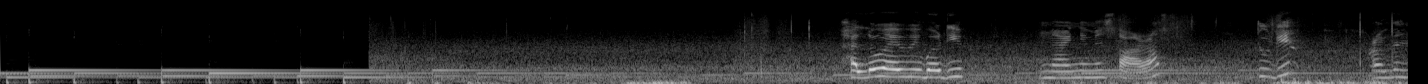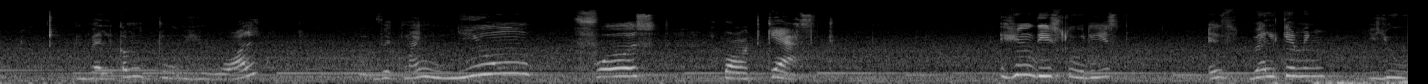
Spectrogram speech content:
Hello everybody, my name is Sarah. Today I will welcome to you all with my new first podcast. Hindi Stories is welcoming you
